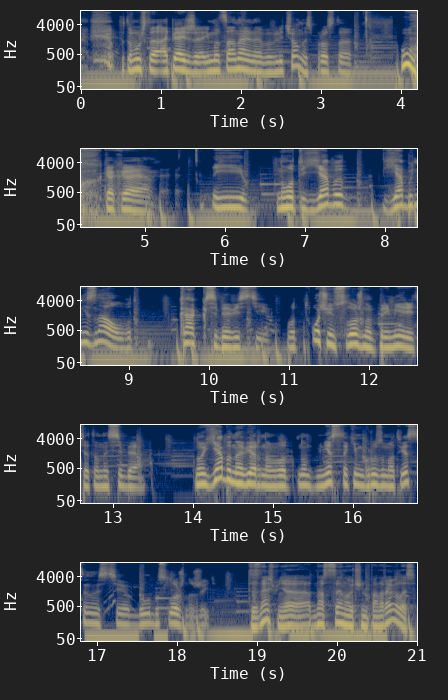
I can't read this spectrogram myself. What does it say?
Потому что, опять же, эмоциональная вовлеченность просто... Ух, какая! И, ну вот я бы я бы не знал, вот как себя вести. Вот очень сложно примерить это на себя. Но я бы, наверное, вот, ну, мне с таким грузом ответственности было бы сложно жить. Ты знаешь, мне одна сцена очень понравилась.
